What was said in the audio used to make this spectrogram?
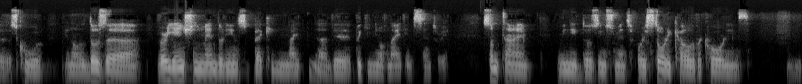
uh, school. You know those very ancient mandolins back in night, uh, the beginning of 19th century. Sometime we need those instruments for historical recordings. Mm.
